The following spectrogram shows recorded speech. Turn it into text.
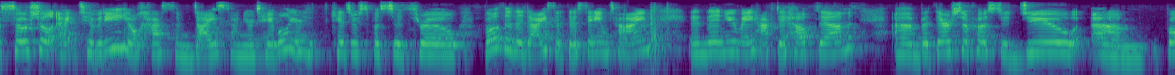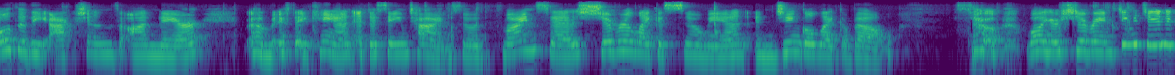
social activity, you'll have some dice on your table. Your kids are supposed to throw both of the dice at the same time, and then you may have to help them, um, but they're supposed to do um, both of the actions on there. Um, if they can at the same time. So mine says shiver like a snowman and jingle like a bell. So while you're shivering, jing jing jing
